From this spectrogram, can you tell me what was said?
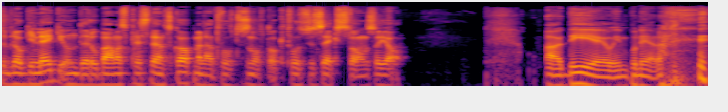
000 blogginlägg under Obamas presidentskap mellan 2008 och 2016, så ja. Ja, det är imponerande.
